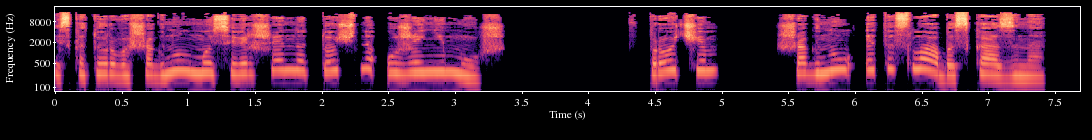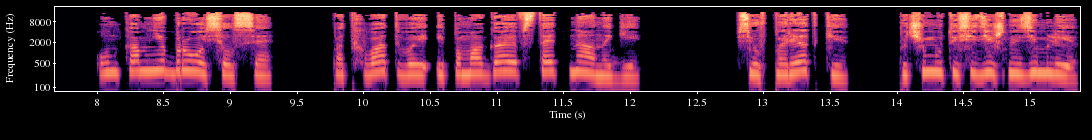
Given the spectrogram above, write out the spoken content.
из которого шагнул мой совершенно точно уже не муж. Впрочем, шагнул это слабо сказано. Он ко мне бросился, подхватывая и помогая встать на ноги. «Все в порядке? Почему ты сидишь на земле?»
